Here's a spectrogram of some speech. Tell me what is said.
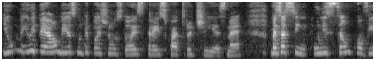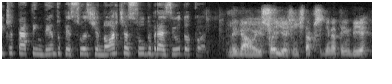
e o, o, ideal mesmo depois de uns dois, três, quatro dias, né? Mas assim, o Missão Covid está atendendo pessoas de norte a sul do Brasil, doutor. Legal, é isso aí. A gente está conseguindo atender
